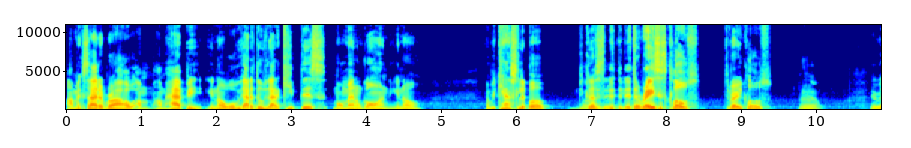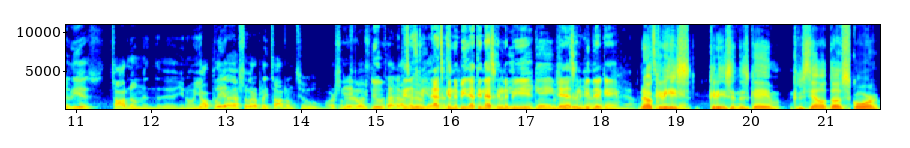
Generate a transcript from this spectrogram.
I'm excited, bro. I, I'm I'm happy. You know what we gotta do? We gotta keep this momentum going. You know, and we can't slip up because it, it, the race is close. It's very close. yeah. Yeah. It really is. Tottenham and uh, you know y'all play. I still gotta play Tottenham too. Arsenal still Yeah, we has to play do. Tot- I think gonna that's, be- gonna, that's gonna be. I think that's, gonna, be. the game. yeah, that's gonna be the game. Yeah. Now, That's a big Chris, Chris in this game, Cristiano does score.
